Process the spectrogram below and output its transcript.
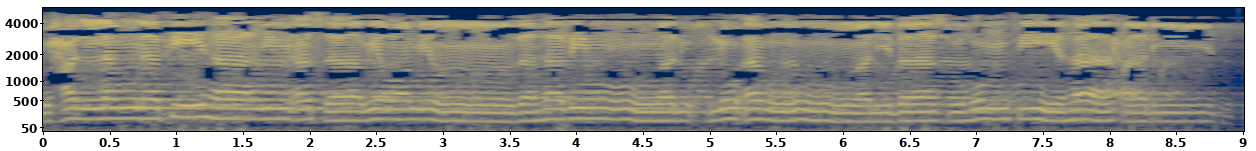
يحلون فيها من أساور من ذهب ولؤلؤا ولباسهم فيها حرير.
